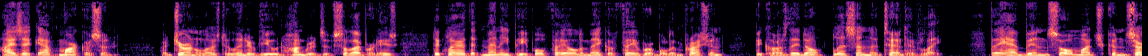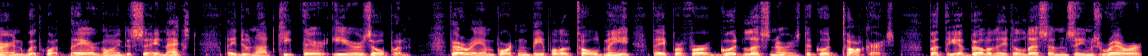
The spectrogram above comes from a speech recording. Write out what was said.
Isaac F. Marcosson, a journalist who interviewed hundreds of celebrities, declared that many people fail to make a favorable impression because they don't listen attentively. They have been so much concerned with what they are going to say next, they do not keep their ears open very important people have told me they prefer good listeners to good talkers, but the ability to listen seems rarer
